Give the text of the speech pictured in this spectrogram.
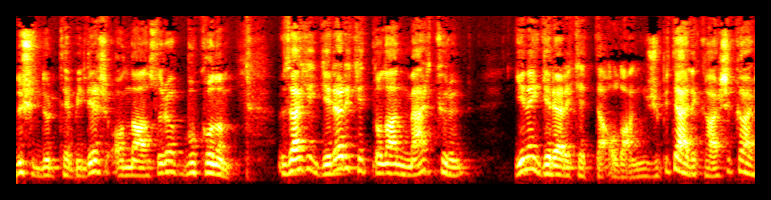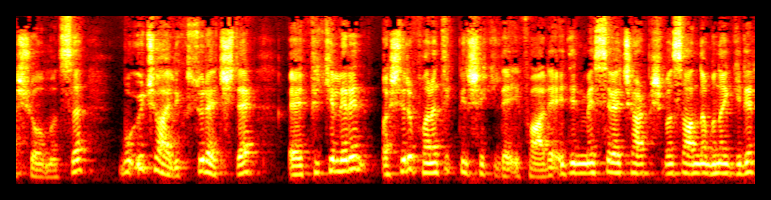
düşündürtebilir. Ondan sonra bu konum. Özellikle geri hareketli olan Merkür'ün yine geri harekette olan Jüpiter'le karşı karşıya olması bu 3 aylık süreçte e, fikirlerin aşırı fanatik bir şekilde ifade edilmesi ve çarpışması anlamına gelir.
